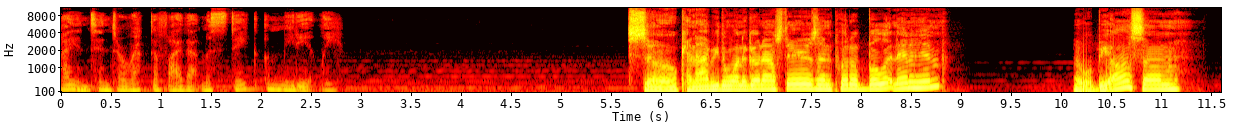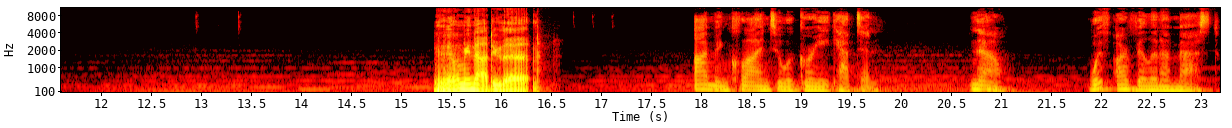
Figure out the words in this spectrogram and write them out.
I intend to rectify that mistake immediately. So, can I be the one to go downstairs and put a bullet in him? That would be awesome. Yeah, let me not do that. I'm inclined to agree, Captain. Now, with our villain unmasked,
